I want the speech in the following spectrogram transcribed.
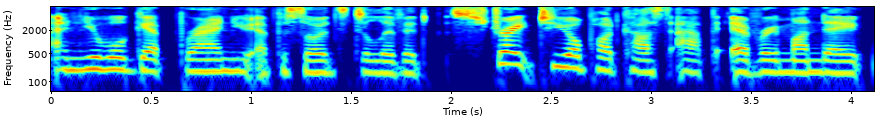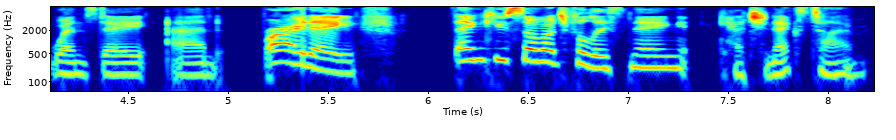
and you will get brand new episodes delivered straight to your podcast app every Monday, Wednesday, and Friday. Thank you so much for listening. Catch you next time.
